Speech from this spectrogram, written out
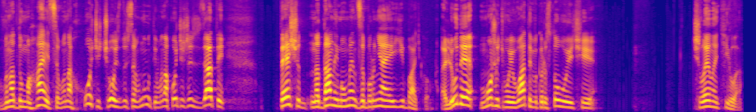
Вона домагається, вона хоче чогось досягнути, вона хоче щось взяти. Те, що на даний момент забороняє її батько. А люди можуть воювати, використовуючи члени тіла.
